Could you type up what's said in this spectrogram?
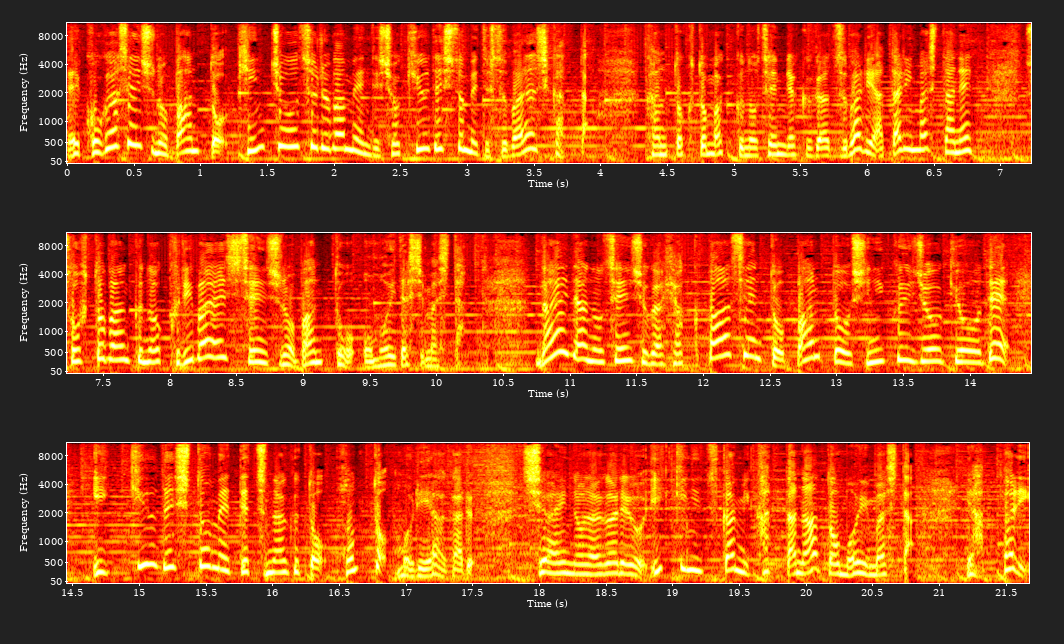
え古賀選手のバント緊張する場面で初球で仕留めて素晴らしかった。監督とマックの戦略がズバリ当たりましたね。ソフトバンクの栗林選手のバントを思い出しました。代打の選手が100%バントをしにくい状況で1球で仕留めてつなぐと本当盛り上がる。試合の流れを一気につかみ勝ったなと思いました。やっぱり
